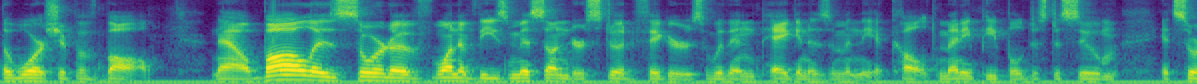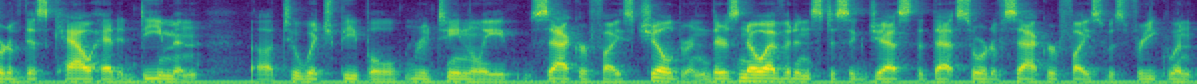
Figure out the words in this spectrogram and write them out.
the worship of Baal. Now, Baal is sort of one of these misunderstood figures within paganism and the occult. Many people just assume it's sort of this cow headed demon uh, to which people routinely sacrifice children. There's no evidence to suggest that that sort of sacrifice was frequent.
